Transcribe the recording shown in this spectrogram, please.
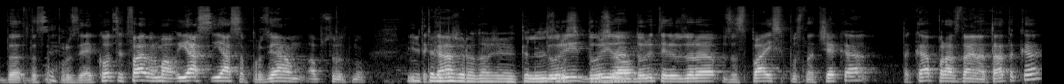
да, да се прозее. Коце, това е нормално. И аз, и аз се прозявам абсолютно. И, телевизора даже. Телевизора Дори, дори, да, дори телевизора заспа и си пусна чека, така, праз дай нататъка,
